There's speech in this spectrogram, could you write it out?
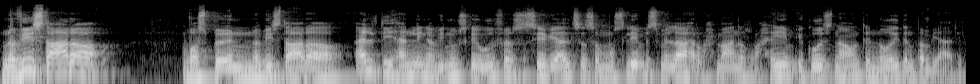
Når vi starter vores bøn, når vi starter alle de handlinger, vi nu skal udføre, så siger vi altid som muslim, Bismillahirrahmanirrahim, i Guds navn, den nådige, i den barmhjertige.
